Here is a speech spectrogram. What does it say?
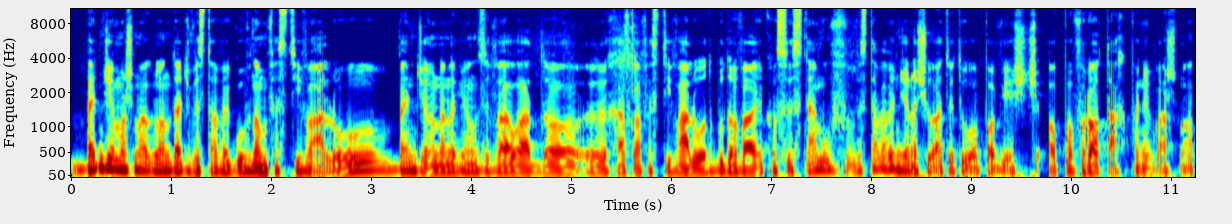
Będzie można oglądać wystawę główną festiwalu. Będzie ona nawiązywała do y, hasła festiwalu Odbudowa ekosystemów. Wystawa będzie nosiła tytuł Opowieść o powrotach, ponieważ no,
